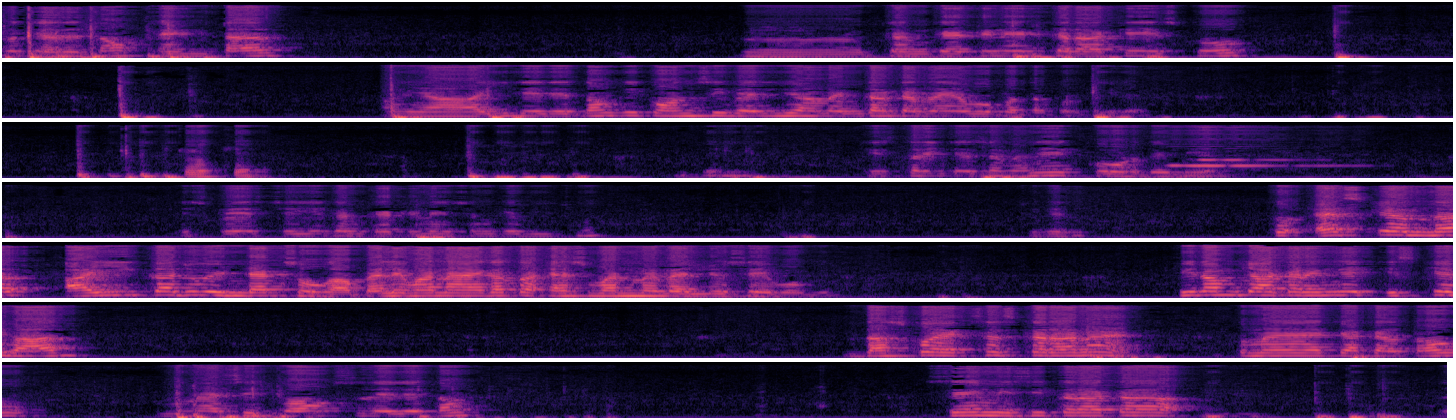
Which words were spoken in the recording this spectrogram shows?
इसमें क्या देता हूँ? एंटर कंकेटिनेट करा के इसको यहाँ आई दे देता हूँ कि कौन सी वैल्यू हम एंटर कर रहे हैं वो पता पड़ती रहे ओके इस तरीके से मैंने एक कोड दे दिया। स्पेस चाहिए कंकेटिनेशन के बीच में। ठीक है तो एस के अंदर आई का जो इंडेक्स होगा, पहले वन आएगा तो एस वन में वैल्यू सेव होगी। फिर हम क्या करेंगे? इसके बाद दस को एक्सेस कराना है तो मैं क्या करता हूँ? मैसेज बॉक्स ले लेता हूँ। सेम इसी तरह का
